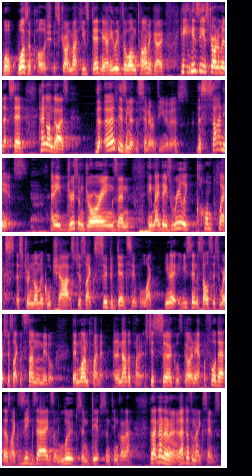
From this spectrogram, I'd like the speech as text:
well was a Polish astronomer. He's dead now. He lived a long time ago. He, he's the astronomer that said, "Hang on, guys, the Earth isn't at the center of the universe. The sun is." And he drew some drawings and he made these really complex astronomical charts, just like super dead simple. Like, you know, you see the solar system where it's just like the sun in the middle, then one planet and another planet. It's just circles going out. Before that, there's like zigzags and loops and dips and things like that. He's like, no, no, no, that doesn't make sense.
